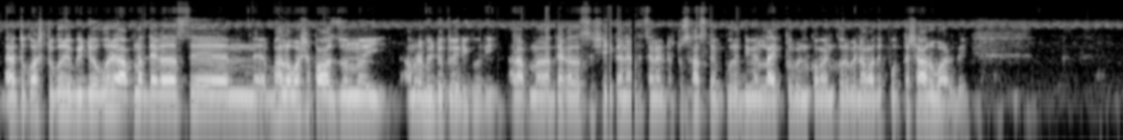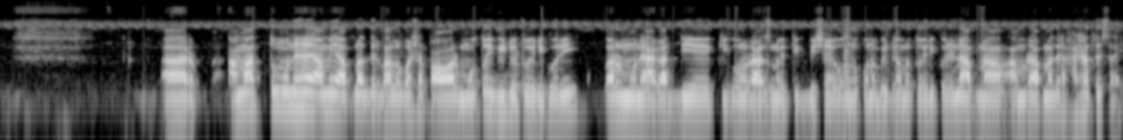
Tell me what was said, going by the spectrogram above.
এত কষ্ট করে ভিডিও করে আপনার দেখা যাচ্ছে ভালোবাসা পাওয়ার জন্যই আমরা ভিডিও তৈরি করি। আর আপনারা দেখা যাচ্ছে সেইখানে আমাদের চ্যানেলটা একটু সাবস্ক্রাইব করে দিবেন লাইক করবেন কমেন্ট করবেন, আমাদের প্রত্যাশা আরও বাড়বে। আর আমার তো মনে হয় আমি আপনাদের ভালোবাসা পাওয়ার মতোই ভিডিও তৈরি করি। কারণ মনে আঘাত দিয়ে কি কোনো রাজনৈতিক বিষয়ে অন্য কোনো ভিডিও আমরা তৈরি করি না। আপনা আমরা আপনাদের হাসাতে চাই।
